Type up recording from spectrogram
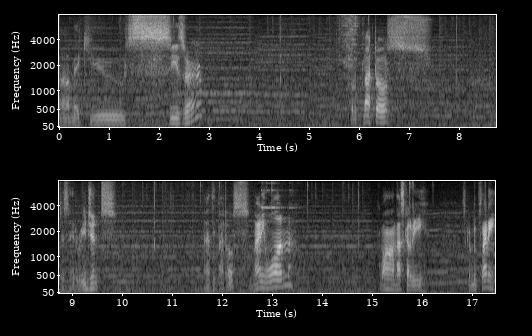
Uh, make you Caesar. To Platos. Designated Regent. Anthypatos. 91. Come on, that's gotta be... It's gonna be plenty.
